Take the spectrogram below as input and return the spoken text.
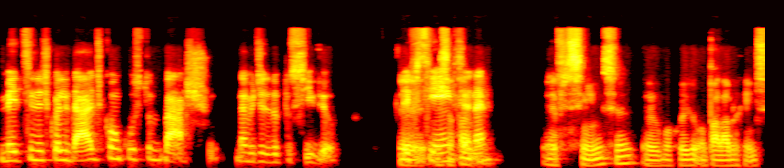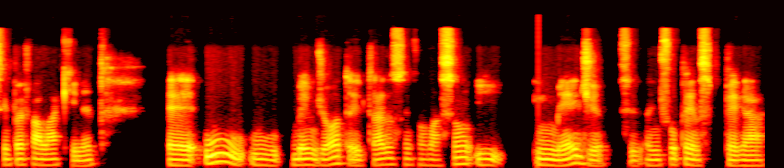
Medicina de qualidade com custo baixo, na medida do possível. É, Eficiência, é, né? eficiência é uma coisa, uma palavra que a gente sempre vai falar aqui, né? É, o, o BMJ, ele traz essa informação e, em média, se a gente for pegar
